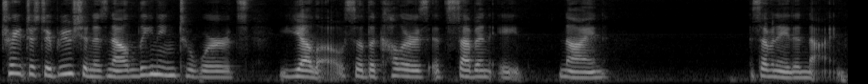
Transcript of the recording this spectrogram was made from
trait distribution is now leaning towards yellow. So the colors, it's 7, 8, 9, 7, 8, and 9.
